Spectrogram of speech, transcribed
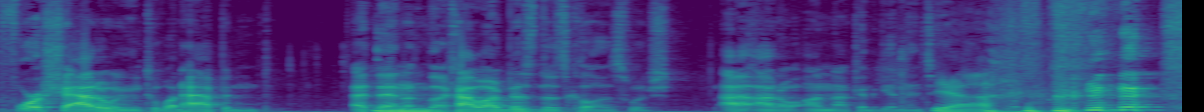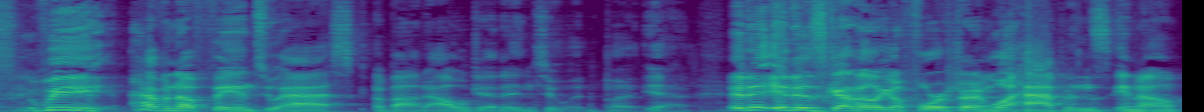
foreshadowing to what happened at the end, of, mm. like how our business closed, which I, I don't. I'm not gonna get into. Yeah. if we have enough fans who ask about it, I will get into it. But yeah, it, it is kind of like a foreshadowing what happens. You know,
